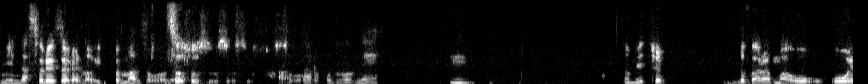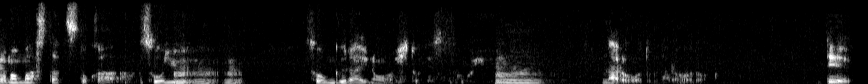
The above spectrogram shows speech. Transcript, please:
みんなそれぞれの1分満足で。そうそうそうそうそうなるほどね。う。うん。めっちゃ、だからまあ、お大山マスタツとか、そういうう、んうんそんぐらいの人です。そういううん。うん。なるほど、なるほど。で、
